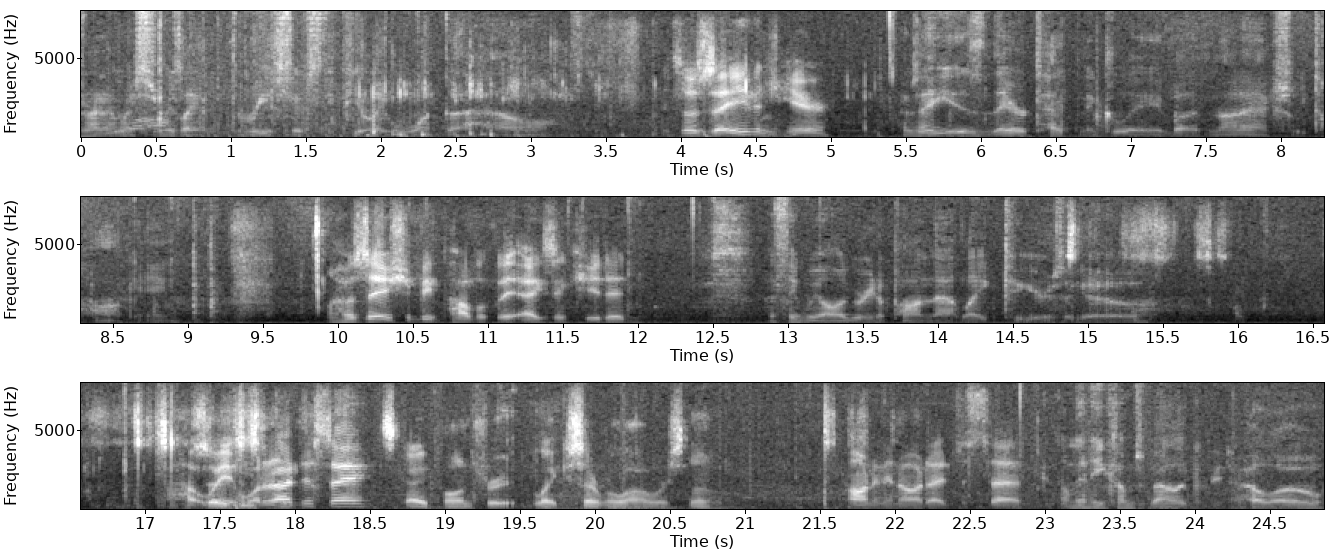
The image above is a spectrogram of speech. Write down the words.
Because right now my stream is like at 360p. Like, what the hell? Is Jose even here? Jose is there technically, but not actually talking. Jose should be publicly executed. I think we all agreed upon that like two years ago. Uh, So wait, what did I just say? Skype on for like several hours now. I don't even know what I just said. And then he comes back like, hello?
